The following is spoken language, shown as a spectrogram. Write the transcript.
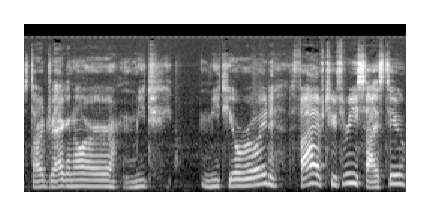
Star Dragoner Mete- Meteoroid. 523, size 2.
